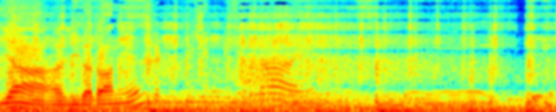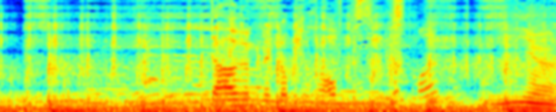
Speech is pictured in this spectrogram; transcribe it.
Ja, lieber Daniel. können wir hier nämlich rein. Da hören wir dann, glaube ich, auch auf bis zum nächsten Mal. Ja.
